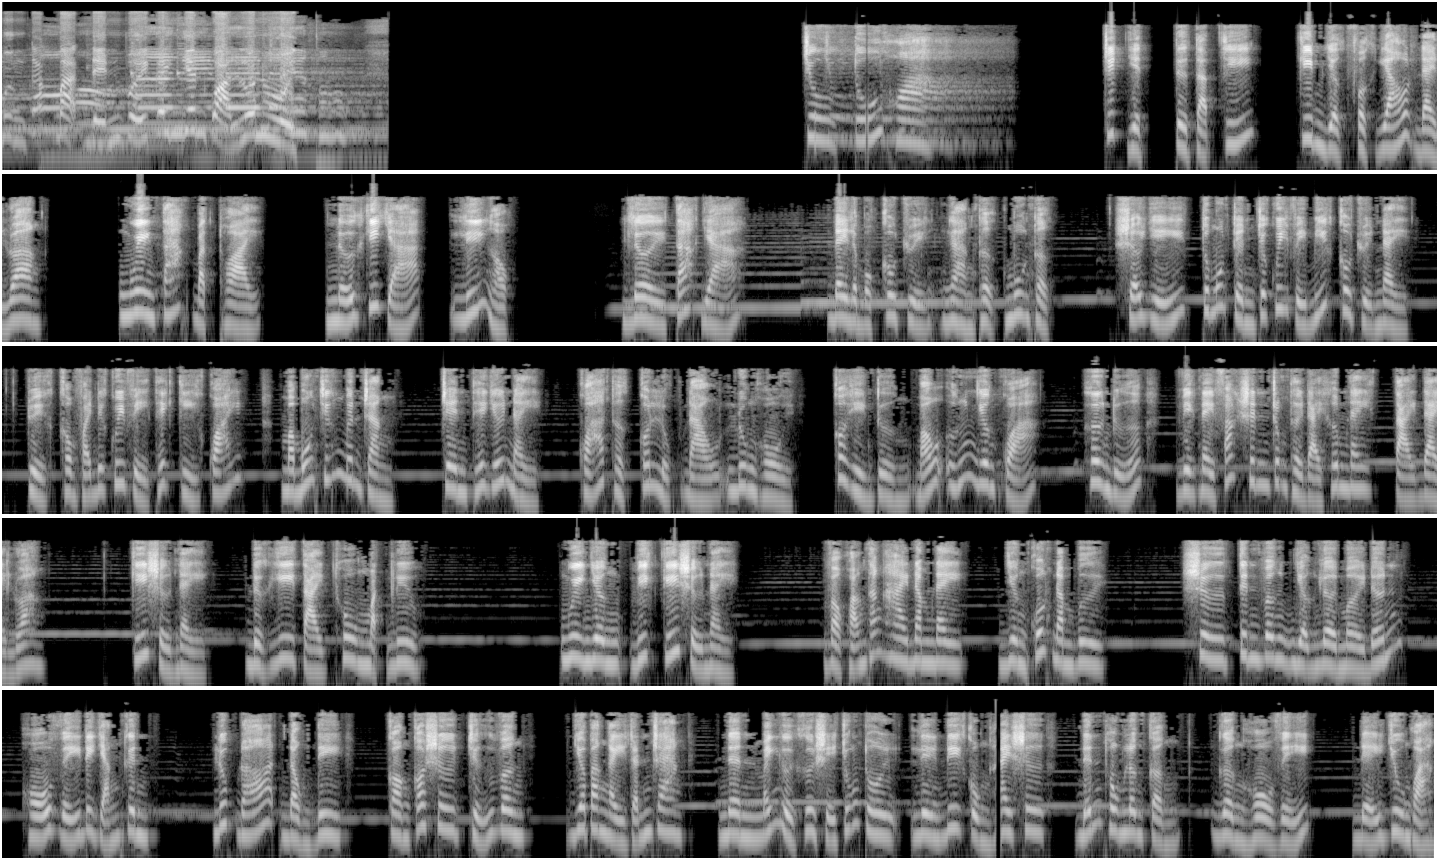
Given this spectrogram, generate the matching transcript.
mừng các bạn đến với kênh Nhân Quả Luân Hồi. Chu Tú Hoa. Trích dịch từ tạp chí Kim Nhật Phật giáo Đài Loan. Nguyên tác Bạch Thoại. Nữ ký giả Lý Ngọc. Lời tác giả. Đây là một câu chuyện ngàn thật, muôn thật. Sở dĩ tôi muốn trình cho quý vị biết câu chuyện này Tuyệt không phải để quý vị thấy kỳ quái Mà muốn chứng minh rằng Trên thế giới này Quả thật có lục đạo luân hồi, Có hiện tượng báo ứng nhân quả. Hơn nữa, Việc này phát sinh trong thời đại hôm nay Tại Đài Loan. Ký sự này được ghi tại thôn Mạch Liêu. Nguyên nhân viết ký sự này. Vào khoảng tháng 2 năm nay, Dân quốc 50 Sư Tinh Vân nhận lời mời đến Hổ Vĩ đi giảng kinh. Lúc đó, đồng đi, Còn có sư Chữ Vân. Do ban ngày rảnh rang, Nên mấy người cư sĩ chúng tôi liền đi cùng hai sư Đến thôn lân cận, Gần Hồ Vĩ, Để du ngoạn.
